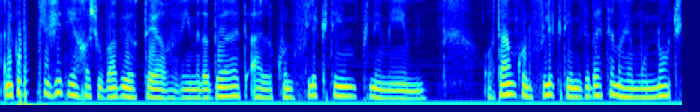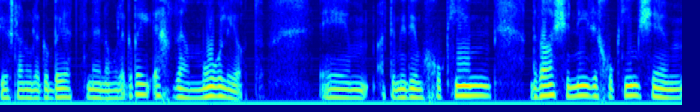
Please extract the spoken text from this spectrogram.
הנקודה השלישית היא החשובה ביותר, והיא מדברת על קונפליקטים פנימיים. אותם קונפליקטים זה בעצם האמונות שיש לנו לגבי עצמנו, לגבי איך זה אמור להיות. אמ, אתם יודעים, חוקים, הדבר השני זה חוקים שהם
